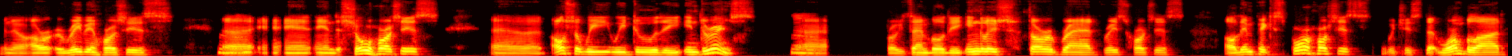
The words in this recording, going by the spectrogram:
you know, our Arabian horses mm-hmm. uh, and and the show horses. Uh, also, we we do the endurance. Mm. Uh, for example, the English thoroughbred race horses Olympic sport horses, which is the warm blood,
